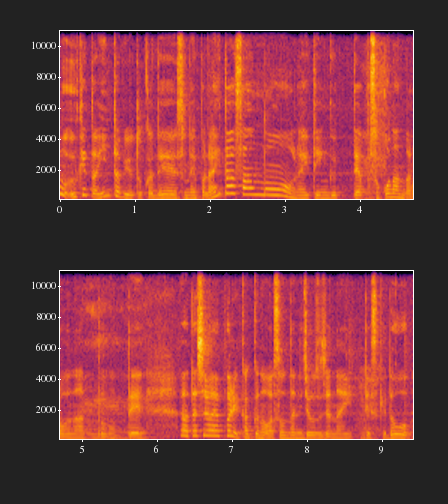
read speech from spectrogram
でも受けたインタビューとかでそのやっぱライターさんのライティングってやっぱそこなんだろうなと思って私はやっぱり書くのはそんなに上手じゃないんですけど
